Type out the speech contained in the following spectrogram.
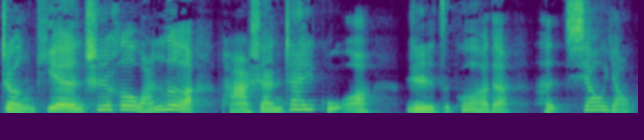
整天吃喝玩乐，爬山摘果，日子过得很逍遥。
